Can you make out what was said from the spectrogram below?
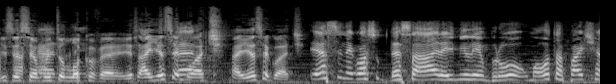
isso ia ser muito louco, velho. Aí ia ser É. gote, aí ia ser gote. Esse negócio dessa área aí me lembrou uma outra parte em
